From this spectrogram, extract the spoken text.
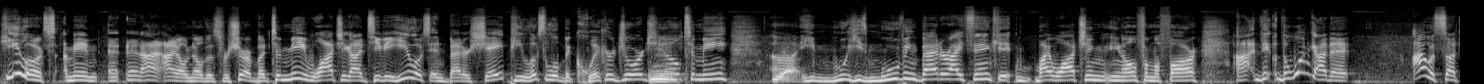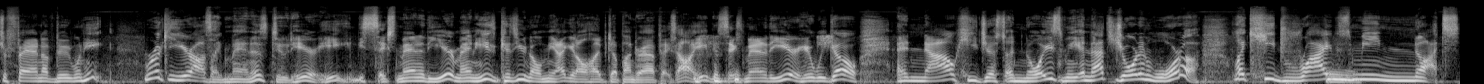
He looks. I mean, and, and I, I don't know this for sure, but to me, watching on TV, he looks in better shape. He looks a little bit quicker, George Hill, to me. Uh, he he's moving better, I think, it, by watching you know from afar. Uh, the the one guy that I was such a fan of, dude, when he rookie year, I was like, man, this dude here, he could be sixth man of the year, man. He's because you know me, I get all hyped up on draft picks. Oh, he'd be sixth man of the year. Here we go. And now he just annoys me, and that's Jordan Nwora. Like he drives hmm. me nuts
